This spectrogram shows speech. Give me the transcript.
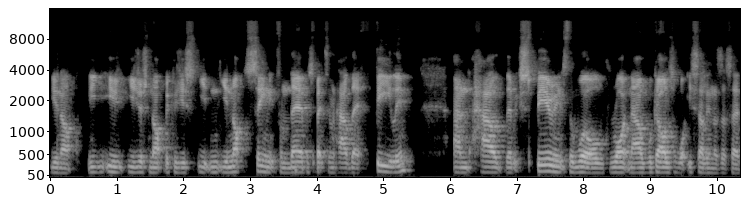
You're not. You, you, you're just not because you, you, you're not seeing it from their perspective and how they're feeling and how they've experienced the world right now, regardless of what you're selling, as I said.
